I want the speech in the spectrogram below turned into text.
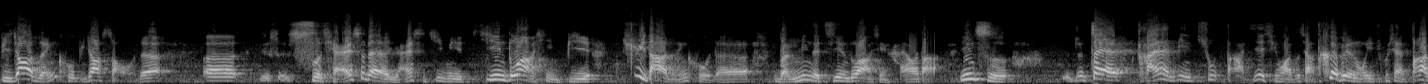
比较人口比较少的。呃，是史前时代的原始居民基因多样性比巨大人口的文明的基因多样性还要大，因此，在传染病出打击的情况之下，特别容易出现大，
